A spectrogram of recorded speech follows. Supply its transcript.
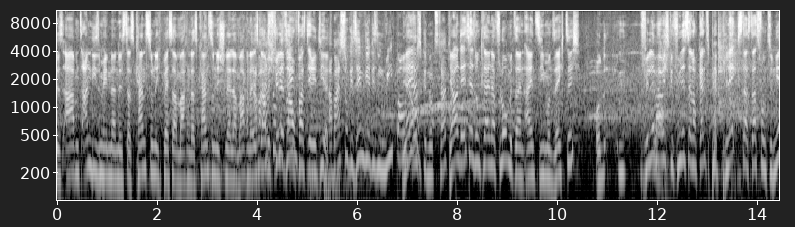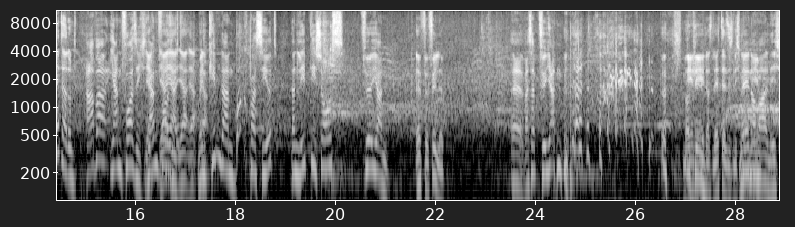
des Abends an diesem Hindernis. Das kannst du nicht besser machen, das kannst du nicht schneller machen. Da ist, glaube ich, Philipp gesehen- auch fast irritiert. Aber hast du gesehen, wie er diesen Rebound Ja, ja. ausgenutzt hat? Ja, und der ist ja so ein kleiner Floh mit seinen 1,67. Und ähm, Philipp, habe ich das Gefühl, ist ja noch ganz perplex, dass das funktioniert hat. Und Aber Jan, Vorsicht, Ja, Jan, ja, Vorsicht. Wenn. Kim da einen Bock passiert, dann lebt die Chance für Jan. äh, für Philipp. Äh, was hat für Jan? Nee, Okay. nee, das lässt er sich nicht mehr nee, normal nicht.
